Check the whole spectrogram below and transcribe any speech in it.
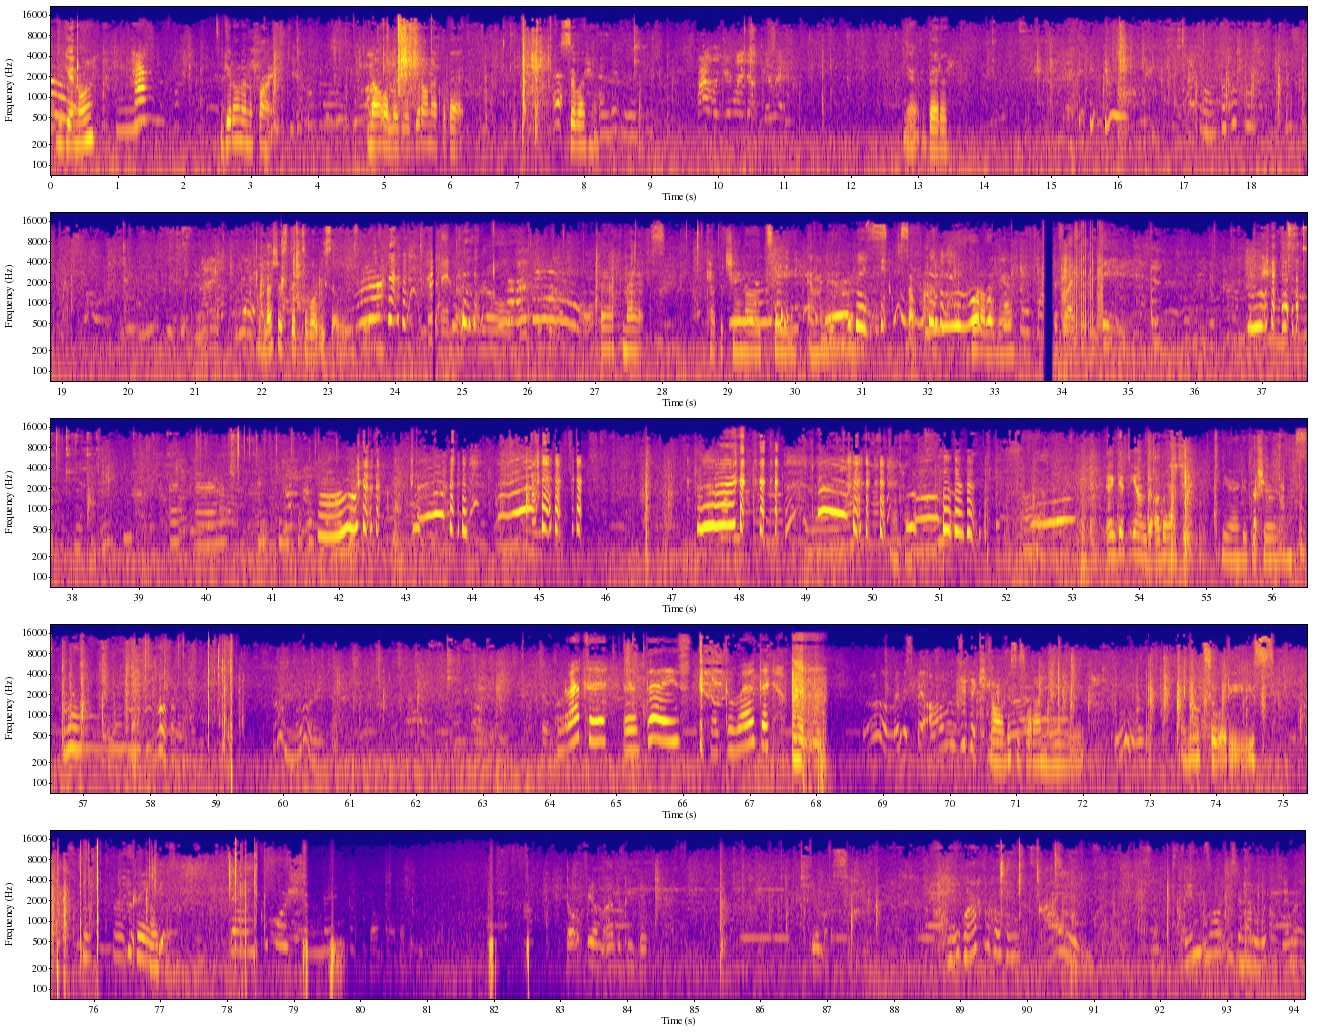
You getting on? Huh? Get on in the front. No, Olivia, get on at the back. Sit right here. You're lined up. They're ready. Yeah, better. Let's just stick to what we said we was. Bath mats, cappuccino, tea, M&M's. So far. What, Olivia? The flash is big. Okay. And get the um the other one too. Yeah, get the cherries. Latte and face. Like a latte. Oh, let me spit all over the camera. Oh, this is what I need. Ooh. I need two of these. Okay. Thank you. Don't film other people. Film us. Wow, Kylie. Didn't know even work camera.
